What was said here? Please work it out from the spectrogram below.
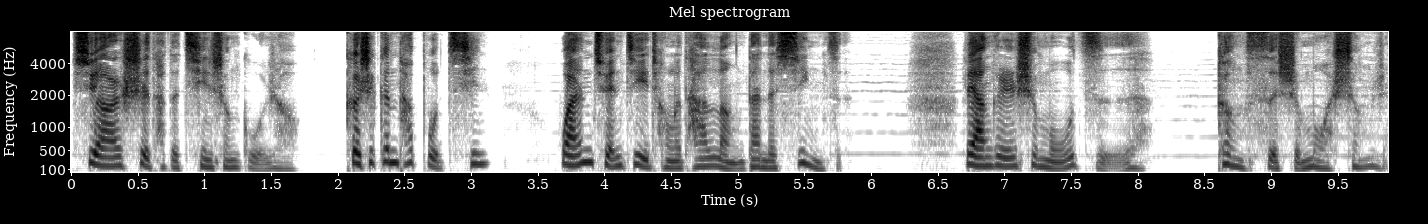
雪儿是他的亲生骨肉，可是跟他不亲，完全继承了他冷淡的性子。两个人是母子，更似是陌生人。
